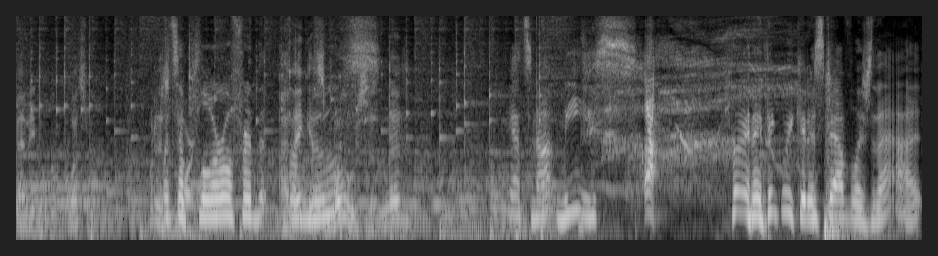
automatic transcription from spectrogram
many what's what is What's a plural for the I for think it's moose? moose, isn't it? Yeah, it's not meese. and I think we could establish that.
